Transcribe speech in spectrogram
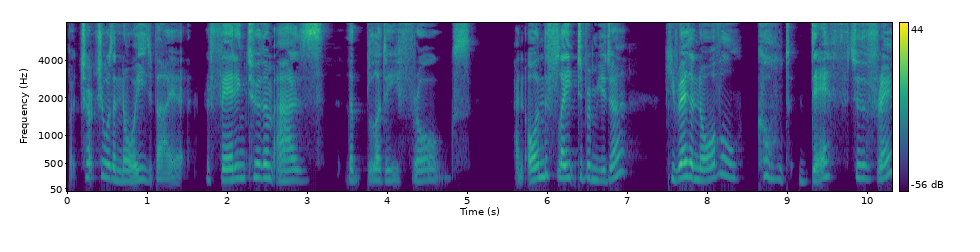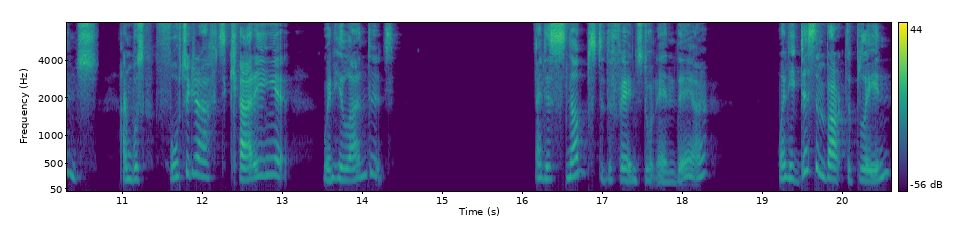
But Churchill was annoyed by it, referring to them as the bloody frogs. And on the flight to Bermuda, he read a novel called Death to the French and was photographed carrying it when he landed. And his snubs to the French don't end there. When he disembarked the plane,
